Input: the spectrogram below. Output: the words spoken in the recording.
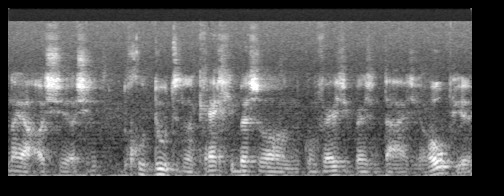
nou ja, als je, als je het goed doet, dan krijg je best wel een conversiepercentage, hoop je.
